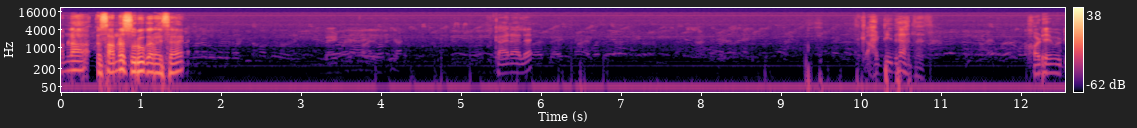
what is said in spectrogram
सामना सामना सुरू करायचा आहे. काय काठी द्या हातात ऑडिओ म्यूट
